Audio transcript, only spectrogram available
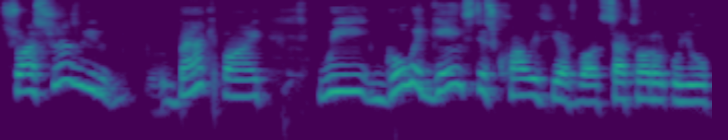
So as soon as we backbite, we go against this quality of God, satarul uyub.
